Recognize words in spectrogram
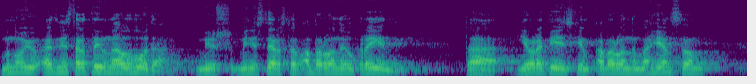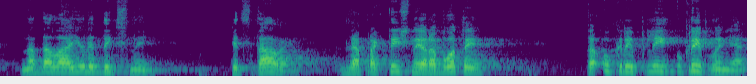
мною адміністративна угода між Міністерством оборони України та Європейським оборонним агентством надала юридичні підстави для практичної роботи та укріплення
